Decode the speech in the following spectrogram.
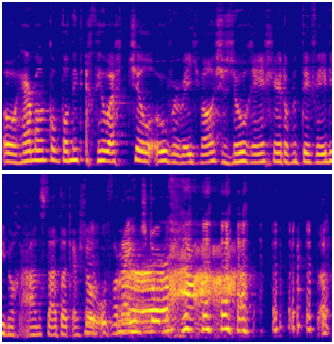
oh Herman komt dan niet echt heel erg chill over, weet je wel. Als je zo reageert op een tv die nog aanstaat, dat er zo overeind stond. Ah. dat.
